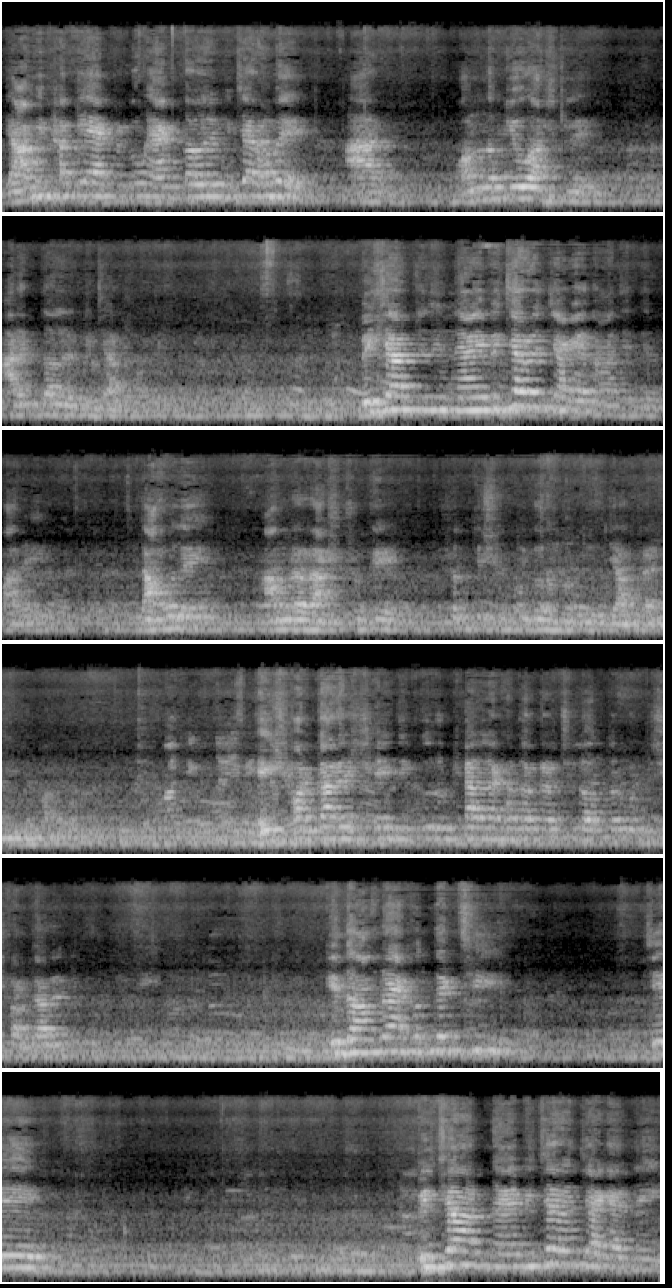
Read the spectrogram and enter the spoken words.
যে আমি থাকলে একরকম এক দলের বিচার হবে আর অন্য কেউ আসলে আরেক দলের বিচার হবে। বিচার যদি ন্যায় বিচারের জায়গায় না যেতে পারে, তাহলে আমরা রাষ্ট্রকে সত্যি সত্যি কোনো নতুন যাত্রায় নিতে পারব এই সরকারের সেই দিকগুলো খেয়াল রাখা দরকার ছিল অন্তর্বর্তী সরকারের। কিন্তু আমরা এখন দেখছি যে বিচার, ন্যায় বিচারের জায়গায় নেই।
